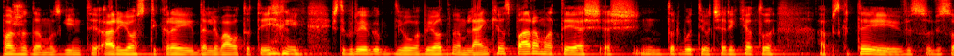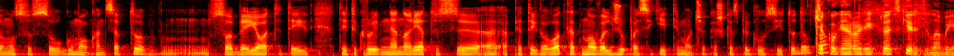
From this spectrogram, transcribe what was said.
pažada mus ginti, ar jos tikrai dalyvautų. Tai iš tikrųjų, jeigu jau abejotumėm Lenkijos paramą, tai aš, aš turbūt jau čia reikėtų apskritai viso, viso mūsų saugumo konceptu mm, suabejoti. Tai, tai tikrai nenorėtųsi apie tai galvoti, kad nuo valdžių pasikeitimo čia kažkas priklausytų dėl to. Čia ko gero reiktų atskirti labai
